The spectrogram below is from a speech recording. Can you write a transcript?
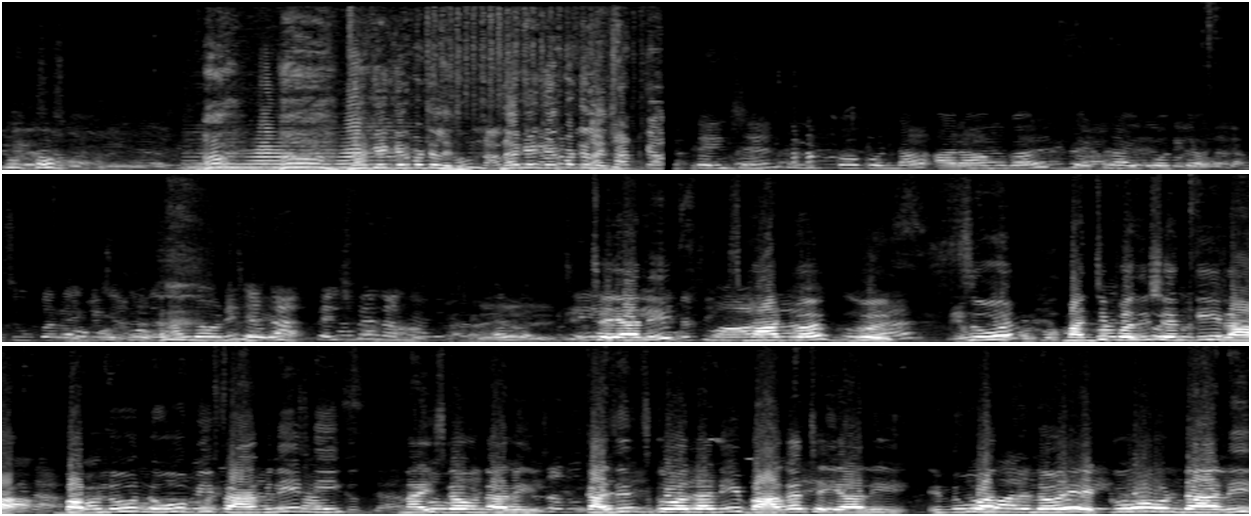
నీకు నాకేం కనపట్టలేదు నాకేం కనపట్టలేదు టెన్షన్ తీసుకోకుండా ఆరాంగా సెటిల్ అయిపోతారు చేయాలి స్మార్ట్ వర్క్ గుడ్ సూన్ మంచి పొజిషన్ కి రా బబ్లు నువ్వు మీ ఫ్యామిలీ నీకు నైస్ గా ఉండాలి కజిన్స్ గోల్ అని బాగా చేయాలి నువ్వు అందులో ఎక్కువ ఉండాలి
